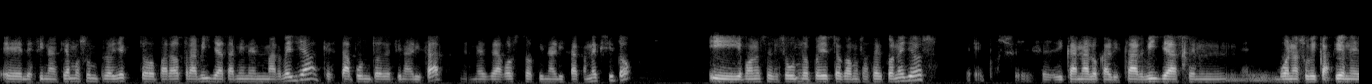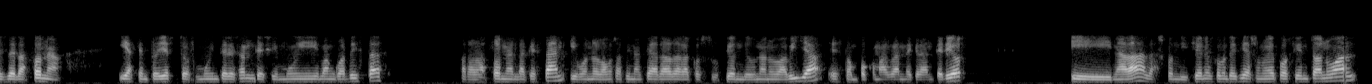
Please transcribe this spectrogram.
eh, le financiamos un proyecto para otra villa también en Marbella, que está a punto de finalizar. El mes de agosto finaliza con éxito. Y bueno, es el segundo proyecto que vamos a hacer con ellos. Eh, pues, eh, se dedican a localizar villas en, buenas ubicaciones de la zona y hacen proyectos muy interesantes y muy vanguardistas para la zona en la que están. Y bueno, vamos a financiar ahora la construcción de una nueva villa. Está un poco más grande que la anterior y nada, las condiciones, como te decía, son 9% anual.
